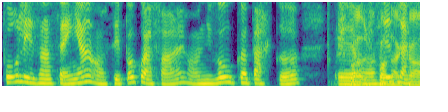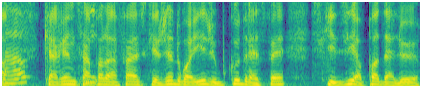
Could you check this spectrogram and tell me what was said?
pour les enseignants, on sait pas quoi faire, on y va au cas par cas, je euh, on vide la classe. Karine, ça n'a pas d'affaire. Ce que j'ai Royer, j'ai beaucoup de respect. Ce qu'il dit a pas d'allure.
